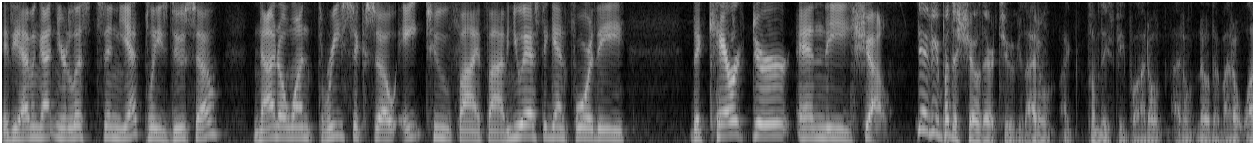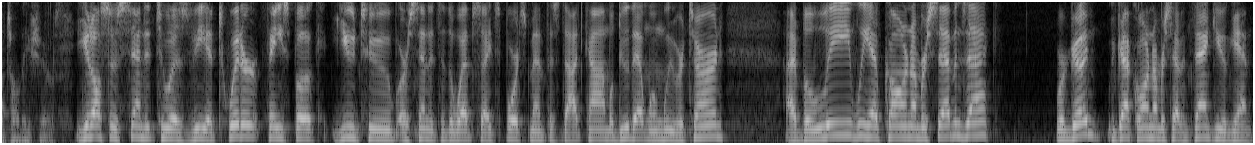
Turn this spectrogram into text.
If you haven't gotten your lists in yet, please do so. 901-360-8255. And you asked again for the the character and the show. Yeah, if you put the show there too, because I don't like some of these people. I don't. I don't know them. I don't watch all these shows. You could also send it to us via Twitter, Facebook, YouTube, or send it to the website sportsmemphis.com. We'll do that when we return. I believe we have caller number seven, Zach. We're good. We've got caller number seven. Thank you again.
